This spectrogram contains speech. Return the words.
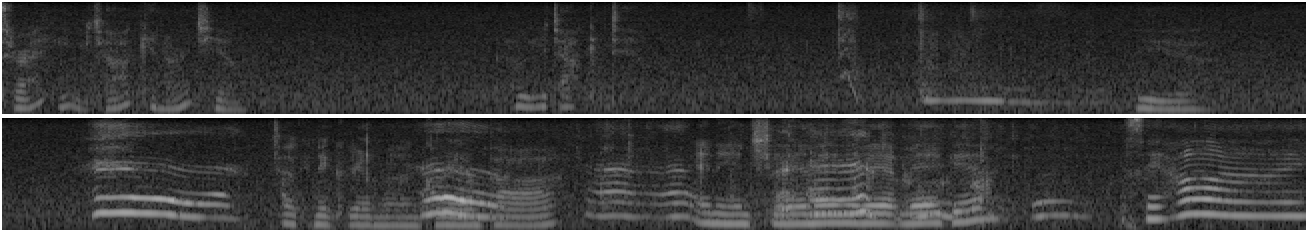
That's right, you're talking, aren't you? Who are you talking to? Yeah. Talking to Grandma and Grandpa. And Aunt Shannon and Aunt Megan. Say hi.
